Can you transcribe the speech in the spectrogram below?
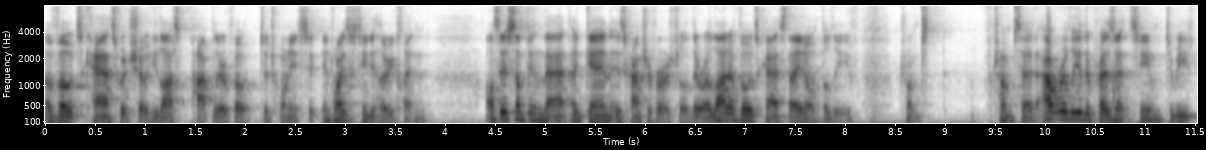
of votes cast, which show he lost popular vote to 20, in 2016 to Hillary Clinton. I'll say something that, again, is controversial. There were a lot of votes cast that I don't believe. Trump's, Trump said, outwardly, the president seemed to be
